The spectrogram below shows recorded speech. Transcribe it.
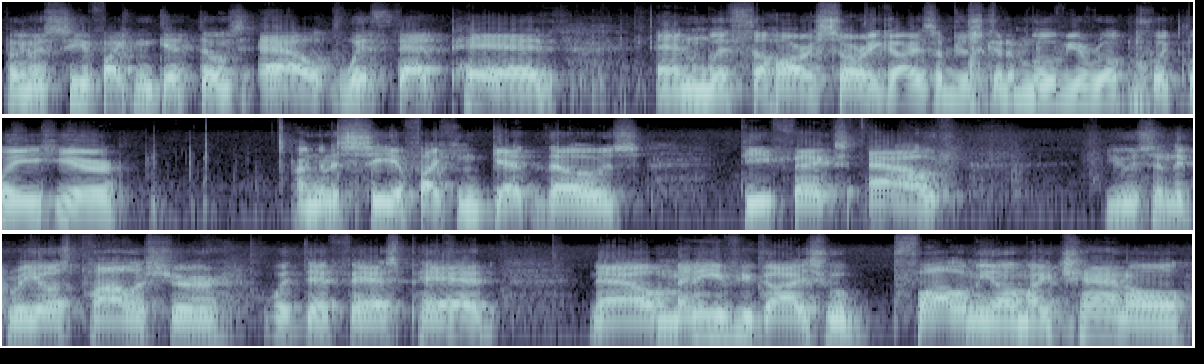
But I'm going to see if I can get those out with that pad and with the horse. Sorry, guys. I'm just going to move you real quickly here. I'm going to see if I can get those defects out using the Griot's polisher with their fast pad. Now, many of you guys who follow me on my channel,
